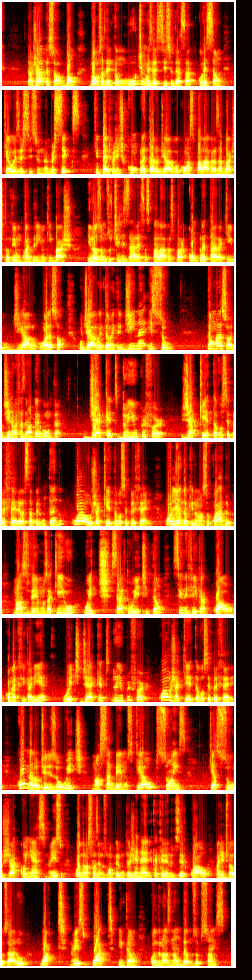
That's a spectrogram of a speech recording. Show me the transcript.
Tá já, pessoal? Bom, vamos fazer então o último exercício dessa correção, que é o exercício number 6, que pede para a gente completar o diálogo com as palavras abaixo. Então tem um quadrinho aqui embaixo e nós vamos utilizar essas palavras para completar aqui o diálogo. Olha só, o diálogo então entre Dina e Sue. Então olha só, Dina vai fazer uma pergunta. Jacket do you prefer? jaqueta você prefere? Ela está perguntando qual jaqueta você prefere. Olhando aqui no nosso quadro, nós vemos aqui o which, certo? Which, então, significa qual. Como é que ficaria? Which jacket do you prefer? Qual jaqueta você prefere? Como ela utilizou which, nós sabemos que há opções que a Sul já conhece, não é isso? Quando nós fazemos uma pergunta genérica querendo dizer qual, a gente vai usar o what, não é isso? What, então, quando nós não damos opções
